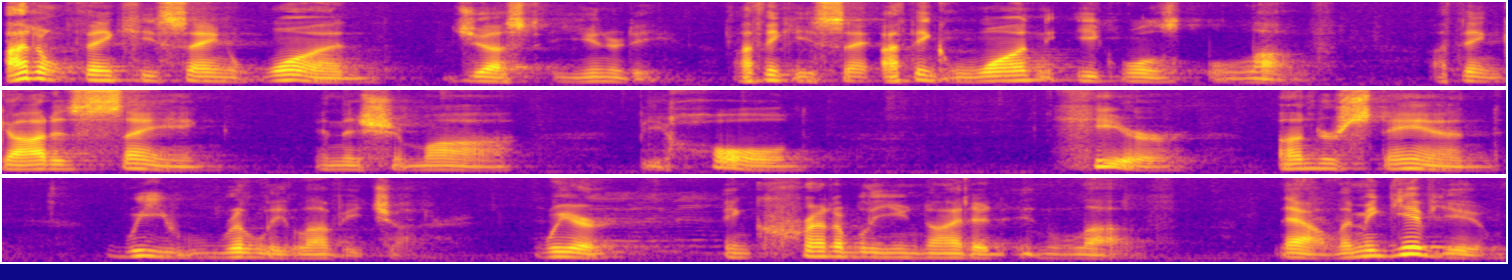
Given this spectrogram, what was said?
I don't think he's saying one, just unity. I think he's saying, I think one equals love. I think God is saying in this Shema, Behold, hear, understand, we really love each other. We are incredibly united in love. Now, let me give you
